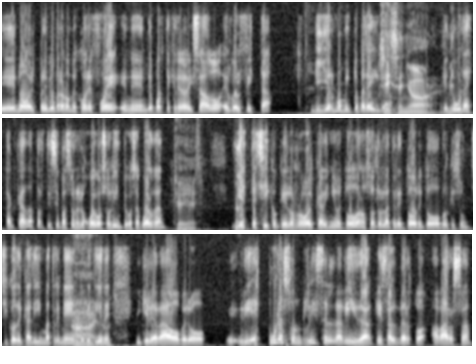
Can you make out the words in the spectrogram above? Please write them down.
eh, no, el premio para los mejores fue en, el deporte generalizado el golfista Guillermo Mito Pereira, Sí, señor. que tuvo una destacada participación en los Juegos Olímpicos, ¿se acuerdan? Sí. Y este chico que los robó el cariño de todos a nosotros, la Teletón y todo, porque es un chico de carisma tremendo que tiene y que le ha dado, pero eh, es pura sonrisa en la vida, que es Alberto Abarza,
